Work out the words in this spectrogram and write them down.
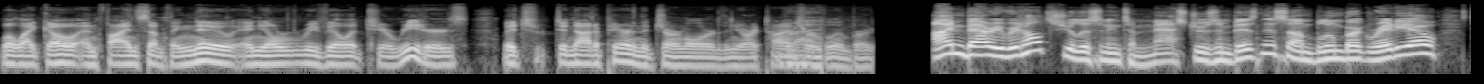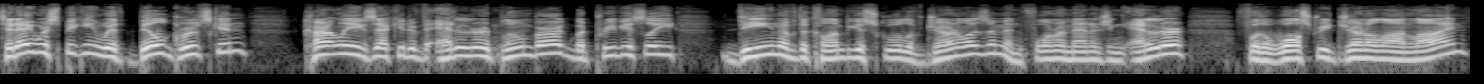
will like go and find something new, and you'll reveal it to your readers, which did not appear in the Journal or the New York Times or Bloomberg. I'm Barry Ritholtz. You're listening to Masters in Business on Bloomberg Radio. Today we're speaking with Bill Grueskin, currently executive editor at Bloomberg, but previously dean of the Columbia School of Journalism and former managing editor for the Wall Street Journal Online.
